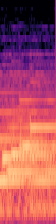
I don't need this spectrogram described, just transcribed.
Bye.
